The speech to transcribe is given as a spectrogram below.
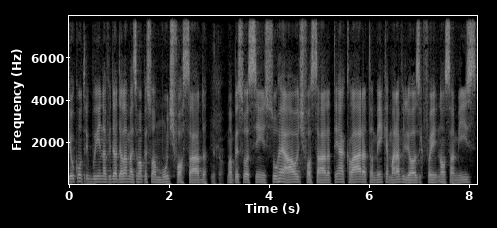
que eu contribuí na vida dela, mas é uma pessoa muito esforçada Legal. uma pessoa assim, surreal, esforçada. Tem a Clara também, que é maravilhosa, que foi nossa Miss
